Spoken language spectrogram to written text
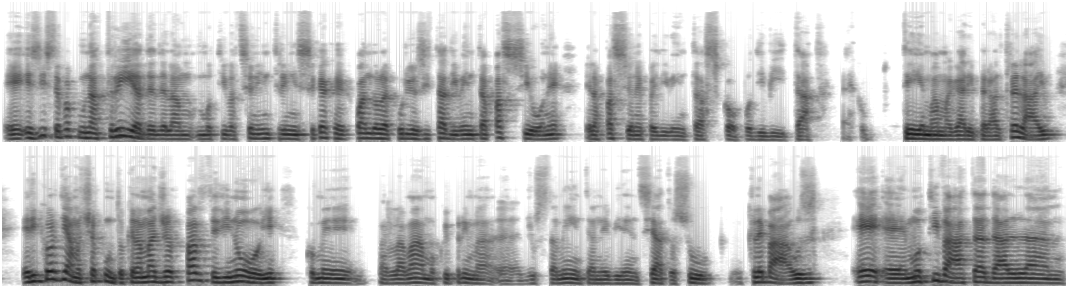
E esiste proprio una triade della motivazione intrinseca che è quando la curiosità diventa passione e la passione poi diventa scopo di vita. Ecco, tema magari per altre live. E ricordiamoci appunto che la maggior parte di noi come parlavamo qui prima, eh, giustamente hanno evidenziato su Clubhouse, è, è motivata dal,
